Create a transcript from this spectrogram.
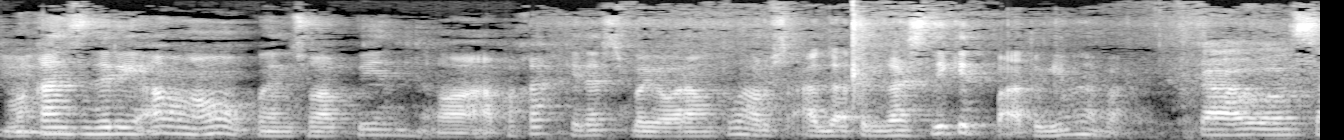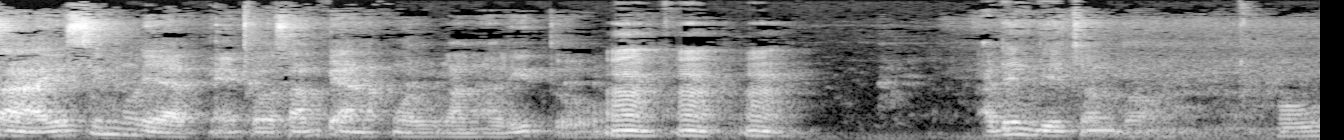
makan sendiri ah nggak mau pengen suapin. Wah, apakah kita sebagai orang tua harus agak tegas sedikit pak atau gimana pak? Kalau saya sih melihatnya kalau sampai anak melakukan hal itu hmm, hmm, hmm. ada yang dia contoh. Oh.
